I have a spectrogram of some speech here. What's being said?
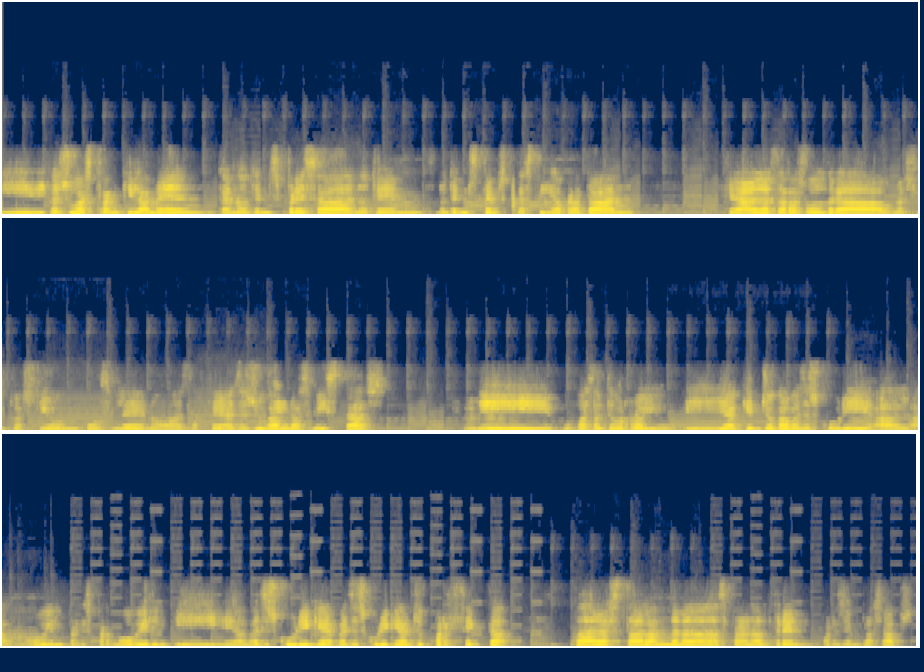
i que jugues tranquil·lament, que no tens pressa, no tens, no tens temps que t'estigui apretant. Al final has de resoldre una situació, un puzzle, no? Has de, fer, has de jugar Sí. amb les vistes Mhm. i ho fas al teu rotllo. I aquest joc el vaig descobrir al, al mòbil, perquè és per mòbil, i el vaig descobrir que, vaig descobrir que era el joc perfecte per estar a l'andana esperant el tren, per exemple, saps?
